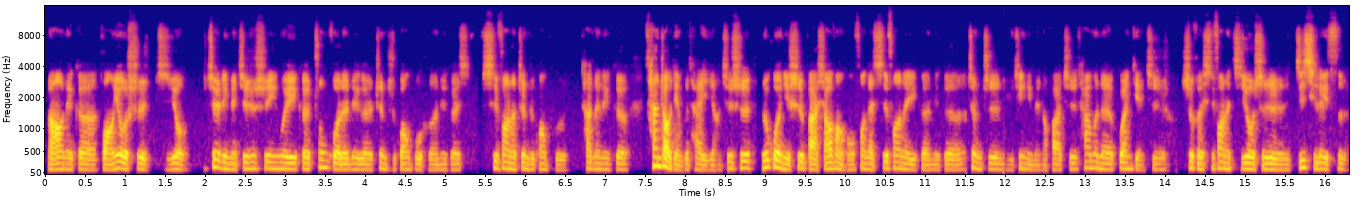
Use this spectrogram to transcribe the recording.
然后那个黄右是极右。这里面其实是因为一个中国的那个政治光谱和那个西方的政治光谱，它的那个参照点不太一样。其实如果你是把小粉红放在西方的一个那个政治语境里面的话，其实他们的观点其实是和西方的极右是极其类似的。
